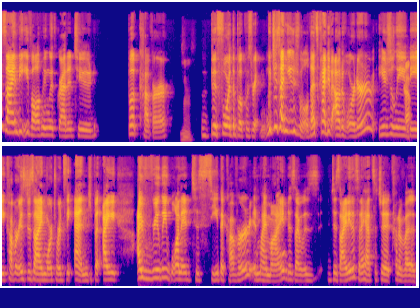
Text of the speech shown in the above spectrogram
designed the evolving with gratitude book cover mm-hmm. before the book was written, which is unusual. That's kind of out of order. Usually, yeah. the cover is designed more towards the end, but I, I really wanted to see the cover in my mind as I was designing this, and I had such a kind of a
